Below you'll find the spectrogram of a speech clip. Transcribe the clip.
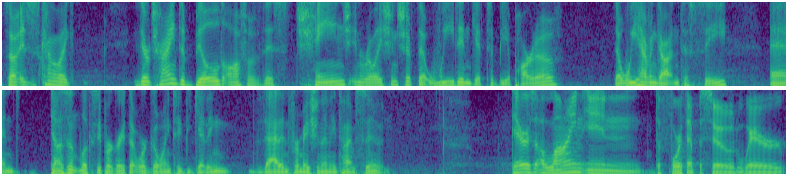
So it's just kind of like they're trying to build off of this change in relationship that we didn't get to be a part of, that we haven't gotten to see, and doesn't look super great that we're going to be getting that information anytime soon. There's a line in the fourth episode where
